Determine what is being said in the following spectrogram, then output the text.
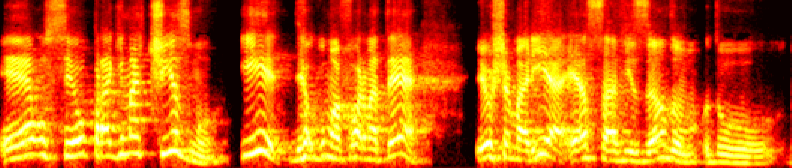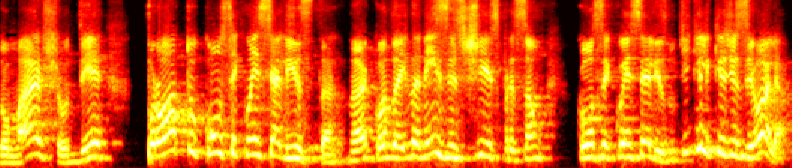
é o seu pragmatismo e, de alguma forma, até eu chamaria essa visão do, do, do Marshall de proto-consequencialista, né? quando ainda nem existia a expressão consequencialismo. O que, que, ele quis dizer? Olha,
